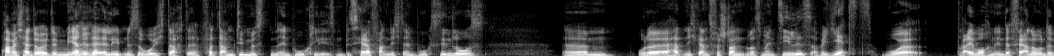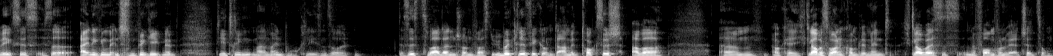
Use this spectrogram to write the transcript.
Papa, ich hatte heute mehrere Erlebnisse, wo ich dachte, verdammt, die müssten ein Buch lesen. Bisher fand ich dein Buch sinnlos. Ähm, oder er hat nicht ganz verstanden, was mein Ziel ist. Aber jetzt, wo er drei Wochen in der Ferne unterwegs ist, ist er einigen Menschen begegnet, die dringend mal mein Buch lesen sollten. Das ist zwar dann schon fast übergriffig und damit toxisch, aber ähm, okay, ich glaube, es war ein Kompliment. Ich glaube, es ist eine Form von Wertschätzung.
